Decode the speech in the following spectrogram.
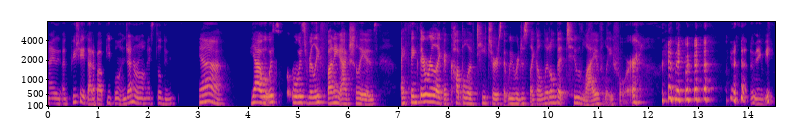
I, I appreciate that about people in general and i still do. Yeah. Yeah what was what was really funny actually is i think there were like a couple of teachers that we were just like a little bit too lively for. Maybe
